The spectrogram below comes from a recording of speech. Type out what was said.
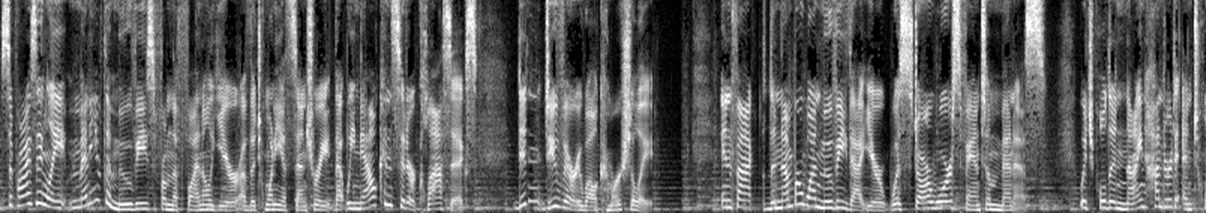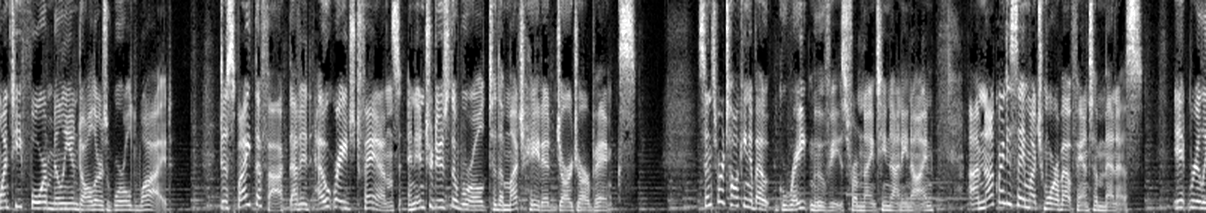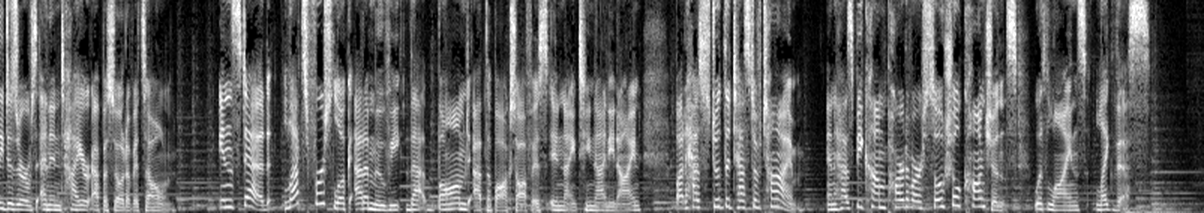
Surprisingly, many of the movies from the final year of the 20th century that we now consider classics didn't do very well commercially. In fact, the number one movie that year was Star Wars Phantom Menace, which pulled in $924 million worldwide, despite the fact that it outraged fans and introduced the world to the much hated Jar Jar Binks. Since we're talking about great movies from 1999, I'm not going to say much more about Phantom Menace. It really deserves an entire episode of its own. Instead, let's first look at a movie that bombed at the box office in 1999, but has stood the test of time and has become part of our social conscience with lines like this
